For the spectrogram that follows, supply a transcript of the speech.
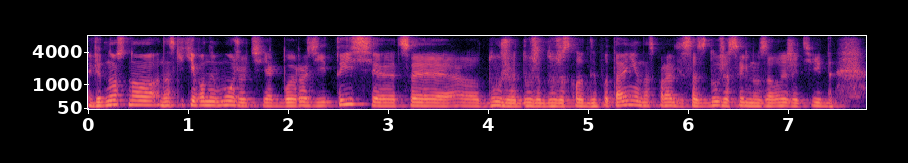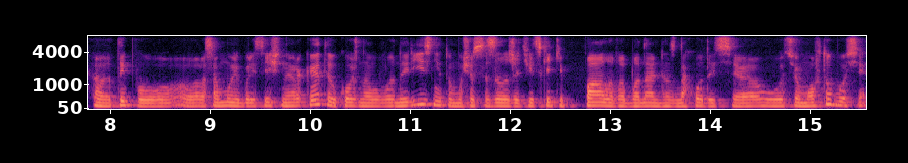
Відносно наскільки вони можуть якби розійтись, це дуже дуже дуже складне питання. Насправді це дуже сильно залежить від е, типу самої балістичної ракети. У кожного вони різні, тому що це залежить від скільки палива банально знаходиться у цьому автобусі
